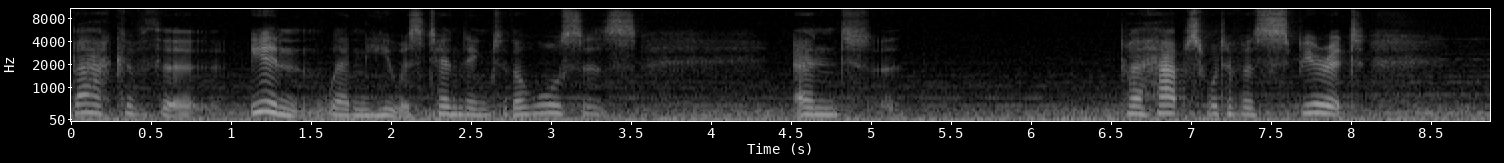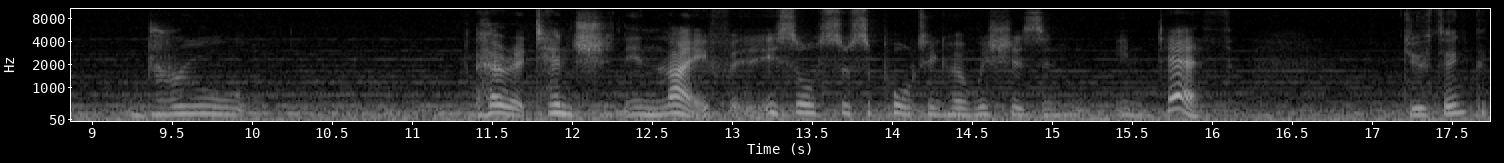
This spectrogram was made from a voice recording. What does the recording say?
back of the inn when he was tending to the horses, and uh, perhaps whatever spirit drew her attention in life is also supporting her wishes in, in death. Do you think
